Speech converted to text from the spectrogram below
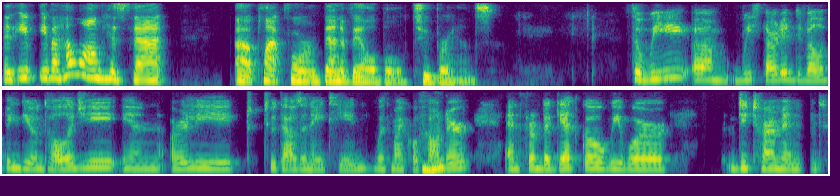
And Iva, how long has that uh, platform been available to brands? So we um, we started developing the ontology in early 2018 with my co-founder, and from the get-go we were determined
